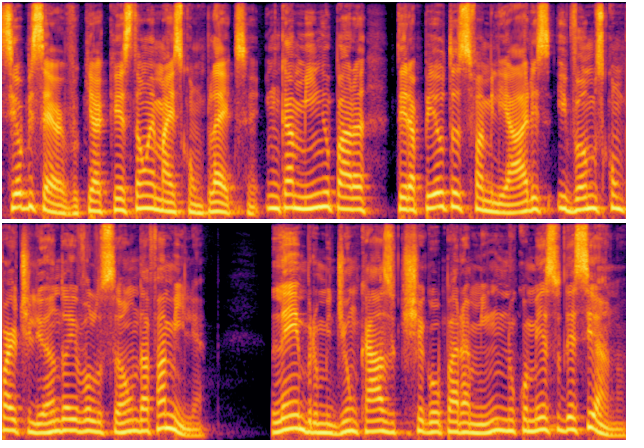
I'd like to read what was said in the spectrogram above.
se observo que a questão é mais complexa, encaminho para terapeutas familiares e vamos compartilhando a evolução da família. Lembro-me de um caso que chegou para mim no começo desse ano.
